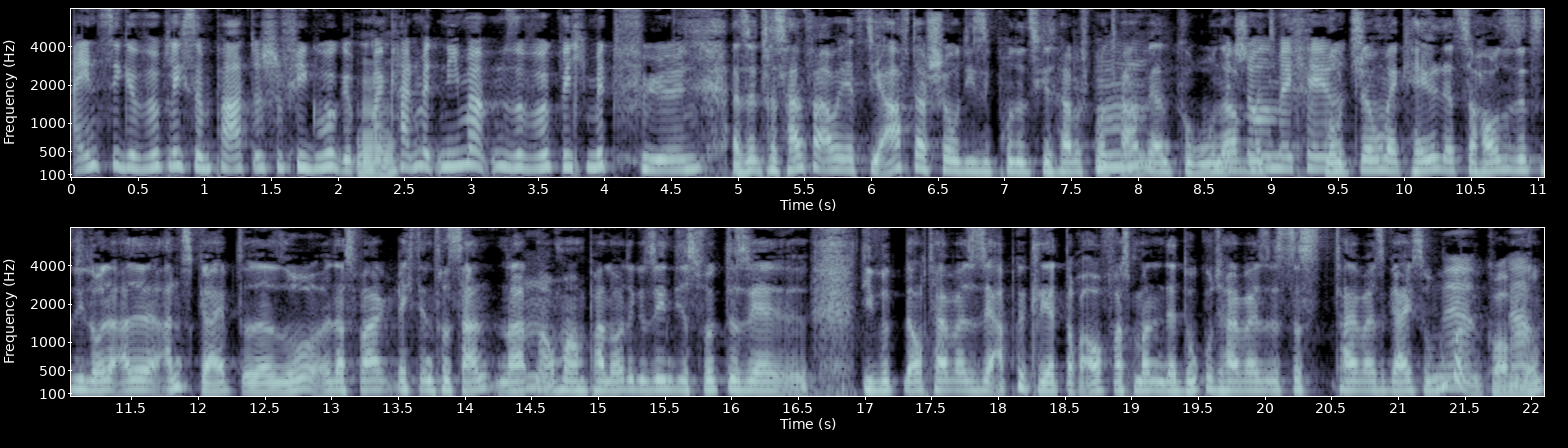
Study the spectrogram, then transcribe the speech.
einzige wirklich sympathische Figur gibt. Mhm. Man kann mit niemandem so wirklich mitfühlen. Also interessant war aber jetzt die Aftershow, die sie produziert haben, spontan mhm. während Corona. Mit Joe mit McHale. Joe McHale, der zu Hause sitzt und die Leute alle anskypt oder so. Das war recht interessant. Da hatten mhm. auch mal ein paar Leute gesehen, die das wirkte sehr, die wirkten auch teilweise sehr abgeklärt doch auf, was man in der Doku teilweise ist, das teilweise gar nicht so rübergekommen. Ja, ja. Ne?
